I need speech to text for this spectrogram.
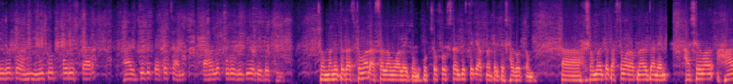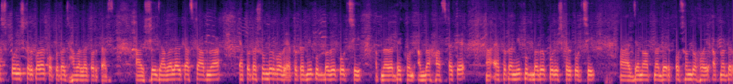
এরকম নিখুঁত পরিষ্কার হাঁস যদি পেতে চান, তাহলে পুরো ভিডিওটি দেখুন। সম্মানিত কাস্টমার আসসালামু আলাইকুম। উৎস ফুড সার্ভিস থেকে আপনাদেরকে স্বাগতম। সম্মানিত কাস্টমার আপনারা জানেন, হাঁসের মা- হাঁস পরিষ্কার করা কতটা ঝামেলাকর কাজ। আর সেই ঝামেলার কাজটা আমরা এতটা সুন্দরভাবে, এতটা নিখুঁতভাবে করছি, আপনারা দেখুন, আমরা হাঁসটাকে এতটা নিখুঁতভাবে পরিষ্কার করছি যেন আপনাদের পছন্দ হয়। আপনাদের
